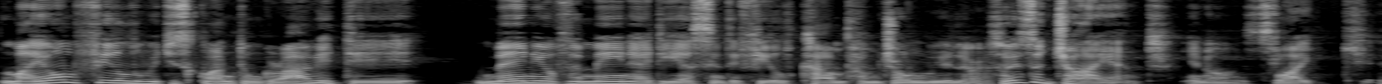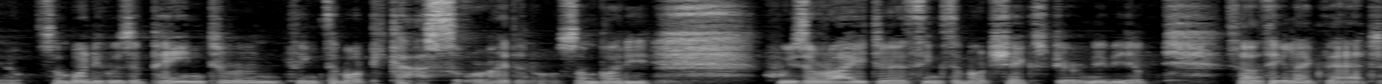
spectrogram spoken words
My own field, which is quantum gravity, many of the main ideas in the field come from John Wheeler. So he's a giant, you know, it's like you know, somebody who's a painter and thinks about Picasso, or I don't know, somebody who is a writer thinks about Shakespeare, maybe something like that.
